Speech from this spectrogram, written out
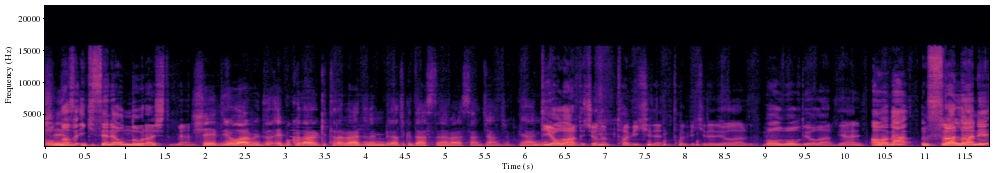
Şey- Ondan sonra iki sene onunla uğraştım yani. Şey diyorlar mıydı? E bu kadar gitara verdiğin önemi birazcık derslerine versen Cancım. Yani Diyorlardı canım. Tabii ki de. Tabii ki de diyorlardı. Bol bol diyorlardı yani. Ama ben ısrarla hani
